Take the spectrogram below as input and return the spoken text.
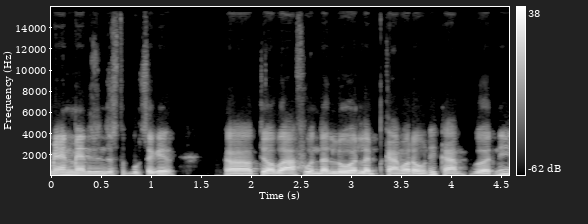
म्यान म्यानेजमेन्ट जस्तो पुग्छ क्या त्यो अब आफूभन्दा लोवरलाई काम गराउने काम गर्ने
